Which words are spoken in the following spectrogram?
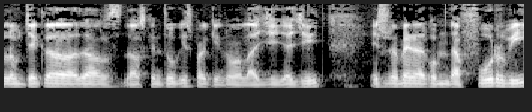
L'objecte de- dels, dels Kentuckys, per qui no l'hagi llegit, és una mena com de Furby,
